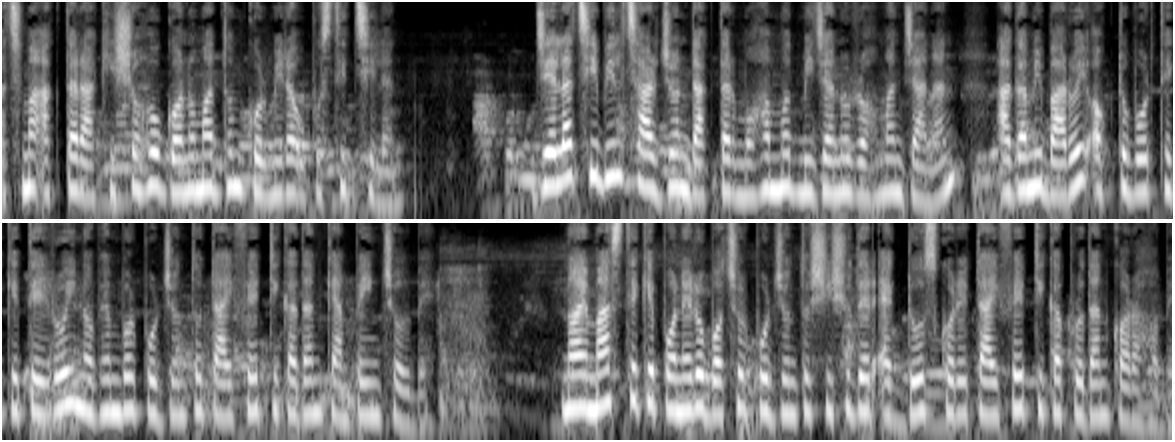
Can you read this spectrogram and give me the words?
আছমা আক্তার আখি সহ গণমাধ্যম কর্মীরা উপস্থিত ছিলেন। জেলা সিভিল সার্জন ডাক্তার মোহাম্মদ মিজানুর রহমান জানান, আগামী বারোই অক্টোবর থেকে তেরোই নভেম্বর পর্যন্ত টাইফয়েড টিকাদান ক্যাম্পেইন চলবে। নয় মাস থেকে পনেরো বছর পর্যন্ত শিশুদের এক ডোজ করে টাইফয়েড টিকা প্রদান করা হবে।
